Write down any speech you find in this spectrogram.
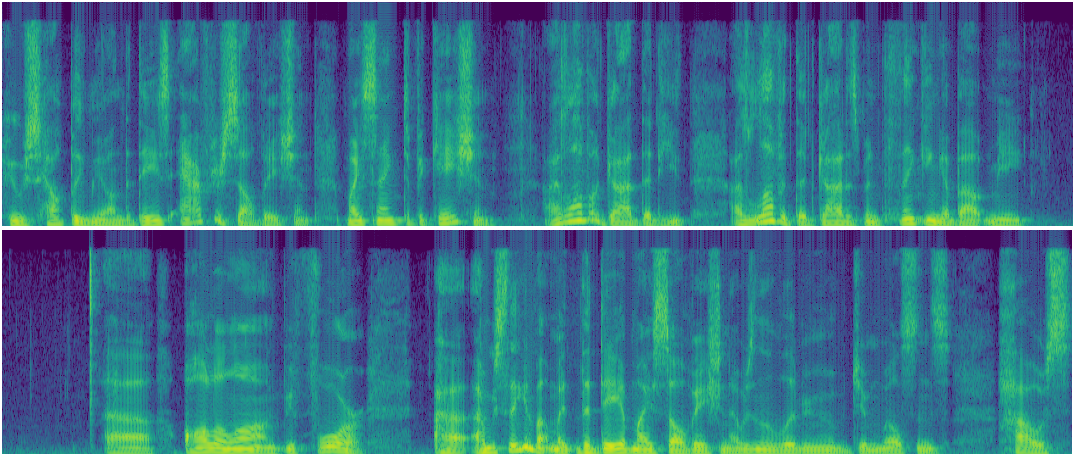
who's helping me on the days after salvation, my sanctification. I love a God that He, I love it that God has been thinking about me uh, all along before. Uh, I was thinking about my, the day of my salvation. I was in the living room of Jim Wilson's house,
